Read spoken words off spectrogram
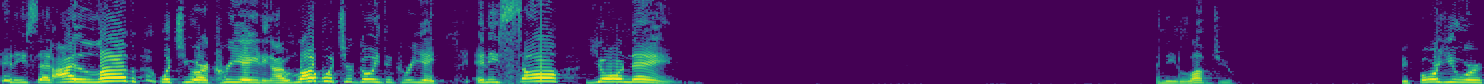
And he said, I love what you are creating. I love what you're going to create. And he saw your name. And he loved you. Before you were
